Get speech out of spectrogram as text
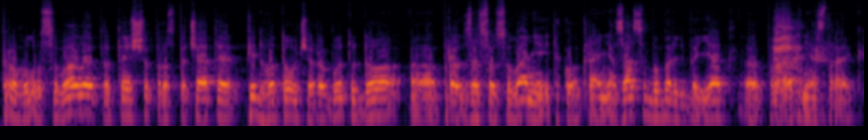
проголосували про те, щоб розпочати підготовчу роботу до е, про застосування і такого крайнього засобу боротьби, як е, проведення страйків.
